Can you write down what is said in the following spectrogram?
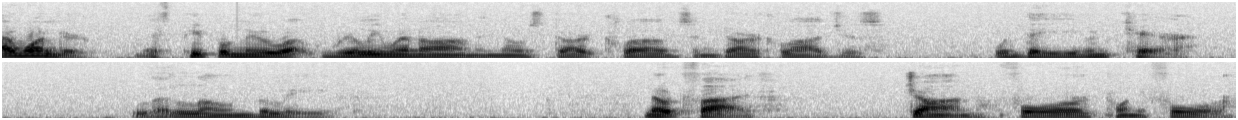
I wonder if people knew what really went on in those dark clubs and dark lodges, would they even care, let alone believe? Note 5. John 4:24.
